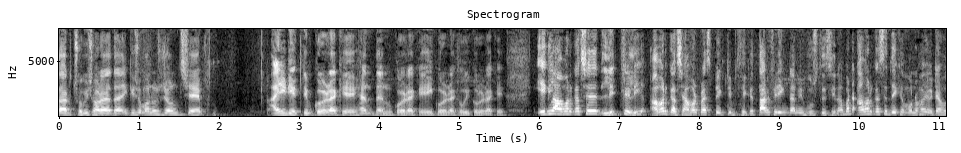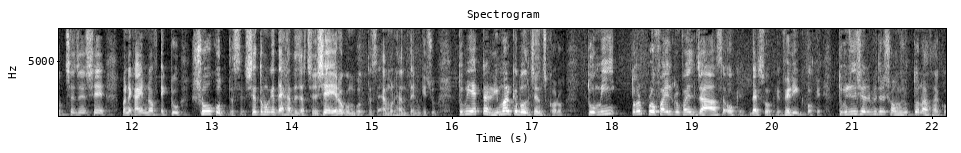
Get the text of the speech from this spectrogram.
তার ছবি সরায় দেয়, কিছু মানুষজন সে আইডি অ্যাক্টিভ করে রাখে, হ্যান ত্যান করে রাখে, এই করে রাখে, ওই করে রাখে। এগুলো আমার কাছে লিটারেলি আমার কাছে, আমার পার্সপেক্টিভ থেকে, তার ফিলিংটা আমি বুঝতেছি না বাট আমার কাছে দেখে মনে হয় এটা হচ্ছে যে সে মানে কাইন্ড অফ একটু শো করতেছে, সে তোমাকে দেখাতে যাচ্ছে, সে এরকম করতেছে, এমন হ্যান ত্যান কিছু। তুমি একটা রিমার্কেবল চেঞ্জ করো। তুমি, তোমার প্রোফাইল প্রোফাইল যা আছে ওকে দ্যাটস ওকে ভেরি ওকে তুমি যদি সেটার ভিতরে সংযুক্ত না থাকো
